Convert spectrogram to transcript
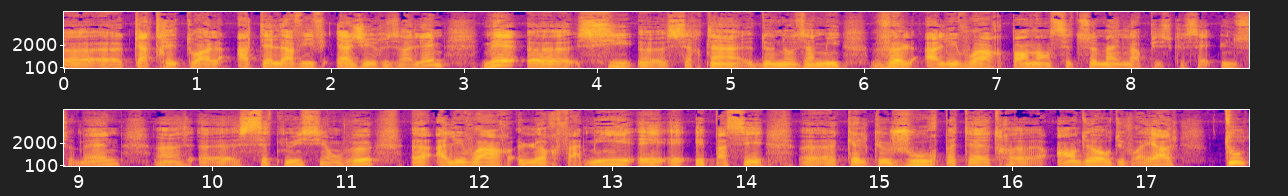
euh, 4 étoiles à Tel Aviv et à Jérusalem, mais euh, si euh, certains de nos amis veulent aller voir pendant cette semaine-là, puisque c'est une semaine, hein, euh, cette nuit si on veut, euh, aller voir leur famille et, et, et passer quelques jours peut-être en dehors du voyage, tout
